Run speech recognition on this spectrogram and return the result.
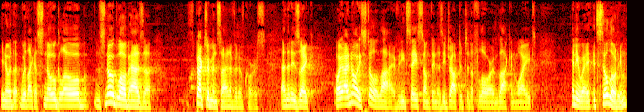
you know, with, with like a snow globe. And the snow globe has a spectrum inside of it, of course. And then he's like, oh, I know he's still alive. And he'd say something as he dropped it to the floor in black and white. Anyway, it's still loading.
